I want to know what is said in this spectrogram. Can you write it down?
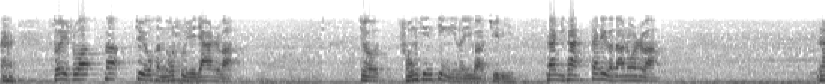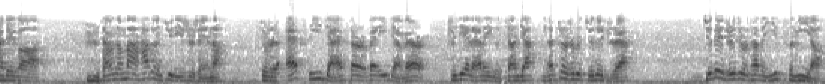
所以说，那就有很多数学家是吧？就重新定义了一个距离。那你看，在这个当中是吧？你看这个，咱们的曼哈顿距离是谁呢？就是 x 一减 x 二，y 一减 y 二，直接来了一个相加。你看这是不是绝对值呀？绝对值就是它的一次幂啊，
